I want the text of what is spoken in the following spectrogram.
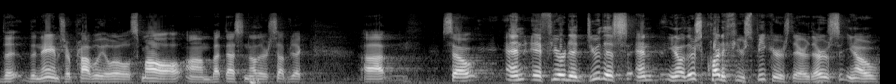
the, the names are probably a little small, um, but that's another subject. Uh, so, and if you're to do this, and you know, there's quite a few speakers there. There's you know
